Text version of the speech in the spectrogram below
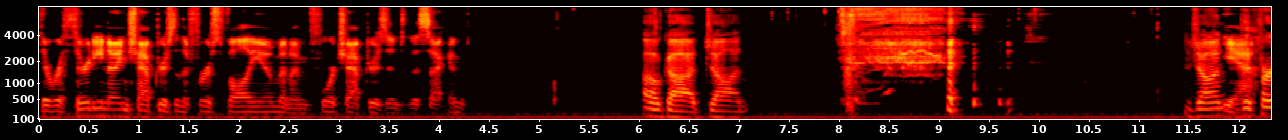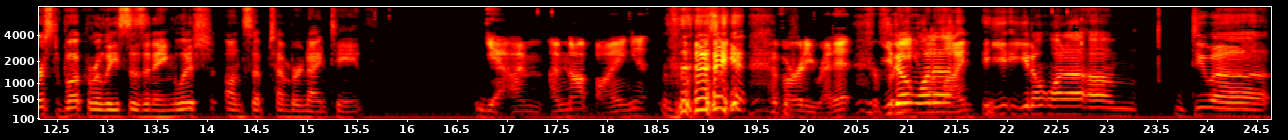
There were 39 chapters in the first volume, and I'm four chapters into the second. Oh God, Jon. Jon, Yeah. the first book releases in English on September 19th. Yeah, I'm. I'm not buying it. I've already read it for free don't want to you, you don't want to um do a,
